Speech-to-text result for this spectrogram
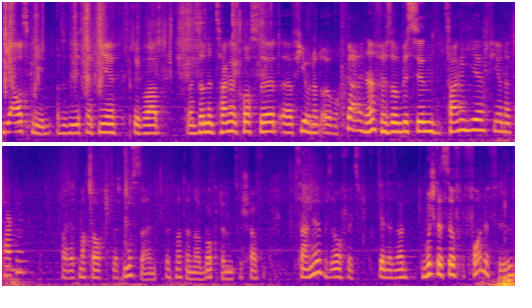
mir die ausgeliehen. Also die ist nicht mir privat. Weil so eine Zange kostet äh, 400 Euro. Geil, ne? Für so ein bisschen Zange hier, 400 Tacken. Aber das macht auch, das muss sein. Das macht dann auch Bock, damit zu schaffen. Zange, pass auf, jetzt guck dir das an. Du musst das so von vorne filmen,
